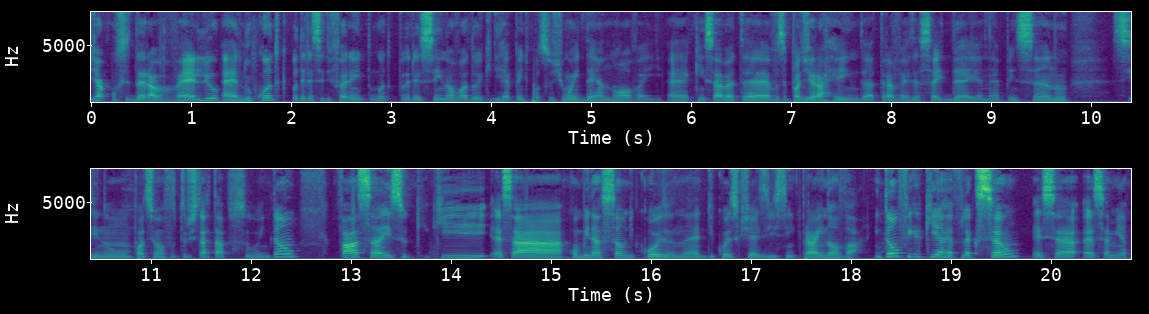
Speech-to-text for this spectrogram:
já considera velho, é, no quanto que poderia ser diferente, no quanto que poderia ser inovador e que de repente pode surgir uma ideia nova aí. É, quem sabe até você pode gerar renda através dessa ideia, né? Pensando se não pode ser uma futura startup sua. Então, faça isso que, que essa combinação de coisas, né, de coisas que já existem para inovar. Então, fica aqui a reflexão, essa essa é minha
